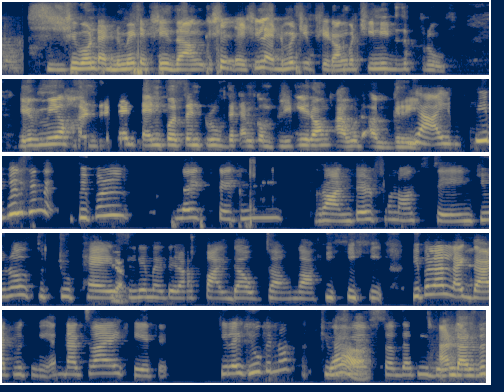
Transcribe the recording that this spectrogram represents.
don't. She won't admit if she's wrong. She'll, she'll admit if she's wrong, but she needs the proof. Give me a hundred and ten percent proof that I'm completely wrong. I would agree. Yeah, I, people can people like take me granted for not saying you know to chup hai yeah. isliye main tera fayda uthaunga he he he people are like that with me and that's why i hate it कि like you cannot accuse me of stuff that you don't And that's the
